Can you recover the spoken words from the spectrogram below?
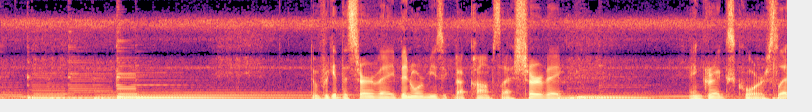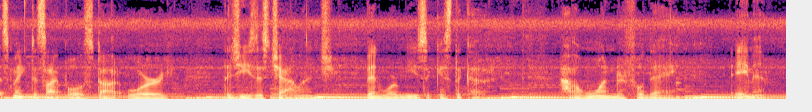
Don't forget the survey, benwardmusic.com slash survey, and Greg's course, letsmakedisciples.org, the Jesus Challenge. BenWardMusic is the code. Have a wonderful day. Amen.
